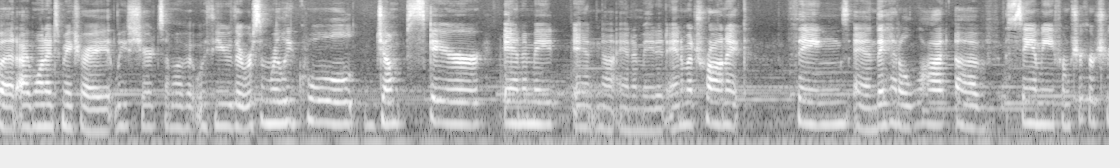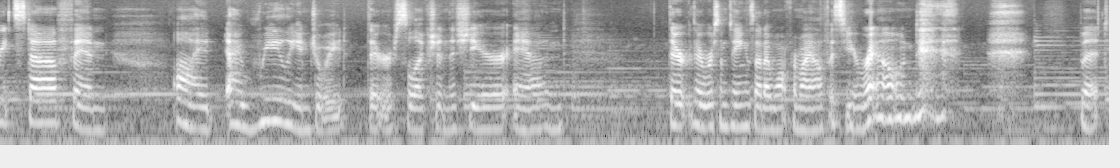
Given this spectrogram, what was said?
but I wanted to make sure I at least shared some of it with you. There were some really cool jump scare animate and not animated animatronic things and they had a lot of Sammy from Trick or Treat stuff and oh, I, I really enjoyed their selection this year and there there were some things that I want for my office year round. but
